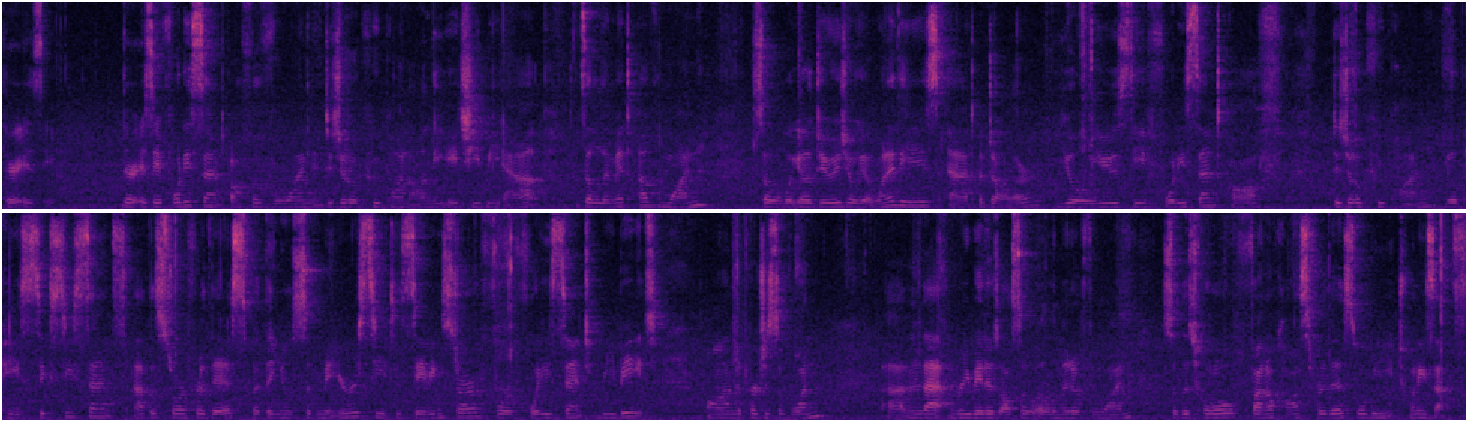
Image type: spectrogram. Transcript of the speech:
There is a there is a 40 cent off of one digital coupon on the HEB app. It's a limit of one. So what you'll do is you'll get one of these at a dollar. You'll use the 40 cent off digital coupon. You'll pay 60 cents at the store for this, but then you'll submit your receipt to Saving Star for a 40 cent rebate on the purchase of one. Uh, and that rebate is also a limit of one. So the total final cost for this will be 20 cents.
